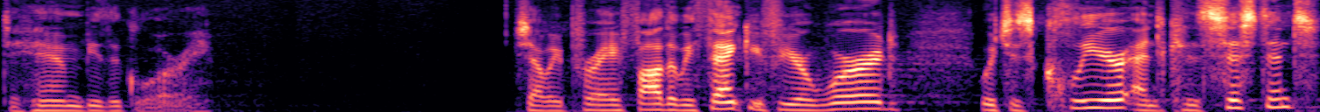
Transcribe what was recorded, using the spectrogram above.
To him be the glory. Shall we pray? Father, we thank you for your word, which is clear and consistent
